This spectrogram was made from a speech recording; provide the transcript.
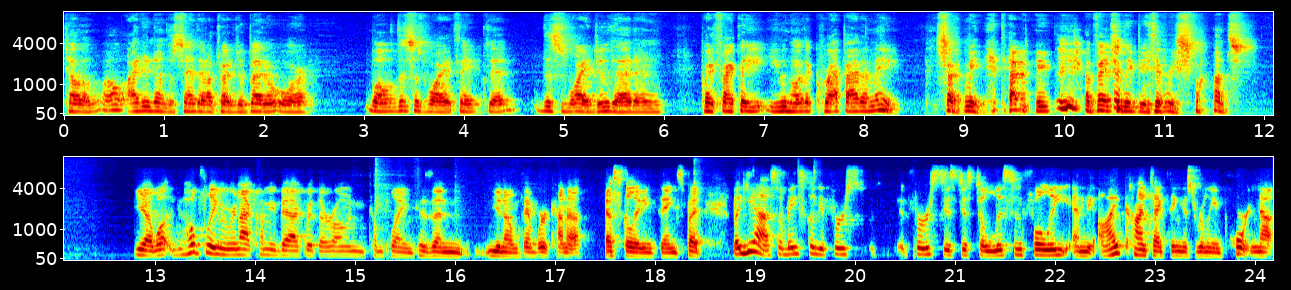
tell them, oh, I didn't understand that. I'll try to do better. Or, well, this is why I think that this is why I do that. And quite frankly, you know the crap out of me. So, I mean, that may eventually be the response. Yeah, well, hopefully we're not coming back with our own complaint because then, you know, then we're kind of escalating things. But but yeah, so basically the first first is just to listen fully and the eye contact thing is really important. Now,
